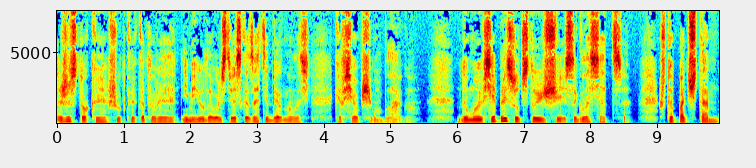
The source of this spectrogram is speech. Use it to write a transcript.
жестокая шутка, которая, имею удовольствие сказать, обернулась ко всеобщему благу. Думаю, все присутствующие согласятся, что почтамт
